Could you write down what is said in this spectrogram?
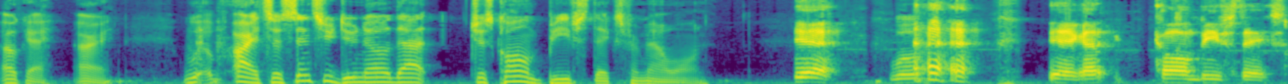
Okay, All right. All right. So since you do know that, just call him beef sticks from now on. Yeah, Well, yeah. Got call him beef sticks.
